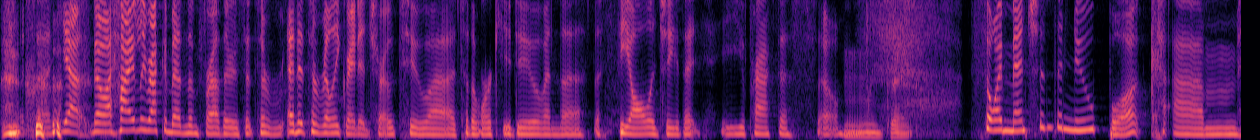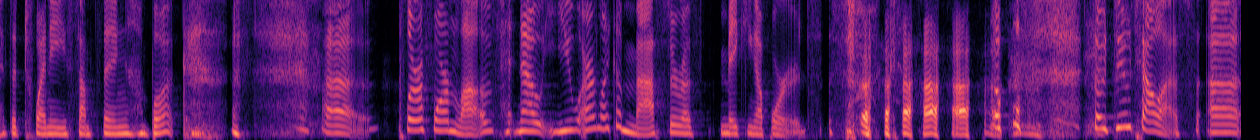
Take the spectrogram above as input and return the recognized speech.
but uh, yeah, no, I highly recommend them for others. It's a and it's a really great intro to uh, to the work you do and the the theology that you practice. So mm, thanks. So I mentioned the new book, um, the twenty something book. uh, pluriform love. Now, you are like a master of making up words. So, so do tell us, uh,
